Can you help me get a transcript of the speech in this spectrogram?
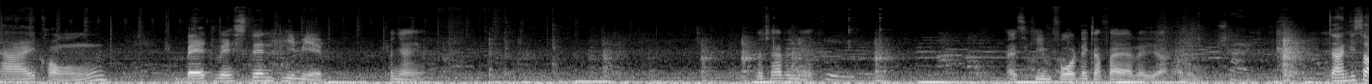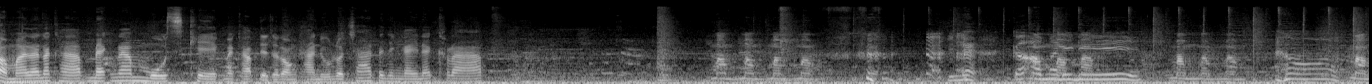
ท้ายของ Best Western Premier เป็นไงอะรสชาติเป็นไงคือไอศครีมโฟร์ในกาแฟเลยเหรออารมณ์ใช่ จานที่สองมาแล้วนะครับแมกนัมมูสเค้กนะครับ เดี๋ยวจะลองทานดูรสชาติเป็นยังไงนะครับมัมมัมมัมมัมกินแน่ก็เอามาดีมัมมัมมัมๆอ๋อมัม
